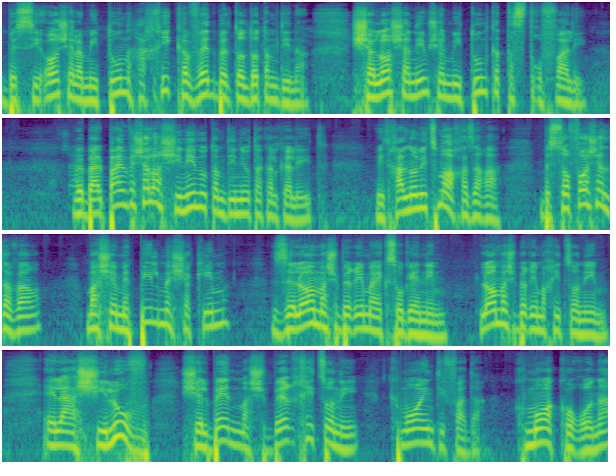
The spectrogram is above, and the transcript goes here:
בשיאו של המיתון הכי כבד בתולדות המדינה. שלוש שנים של מיתון קטסטרופלי. וב-2003 שינינו את המדיניות הכלכלית והתחלנו לצמוח חזרה. בסופו של דבר, מה שמפיל משקים זה לא המשברים האקסוגנים, לא המשברים החיצוניים, אלא השילוב של בין משבר חיצוני, כמו האינתיפאדה, כמו הקורונה,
